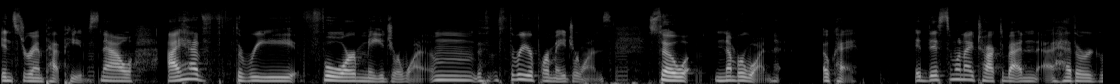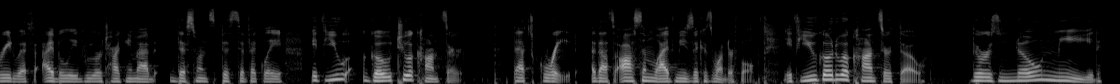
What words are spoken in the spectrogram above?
Instagram pet peeves. Now, I have three, four major ones, mm, three or four major ones. So, number one, okay, this one I talked about, and Heather agreed with. I believe we were talking about this one specifically. If you go to a concert, that's great. That's awesome. Live music is wonderful. If you go to a concert, though, there's no need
